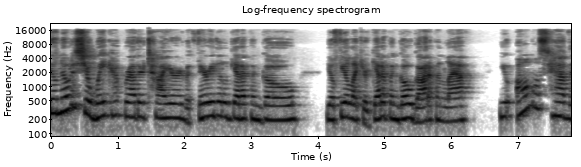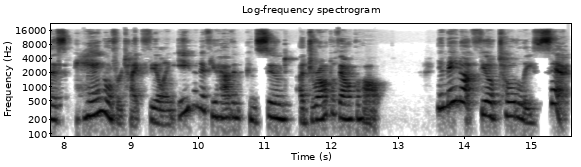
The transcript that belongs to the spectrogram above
You'll notice you'll wake up rather tired with very little get up and go. You'll feel like your get up and go got up and left. You almost have this hangover type feeling, even if you haven't consumed a drop of alcohol. You may not feel totally sick,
